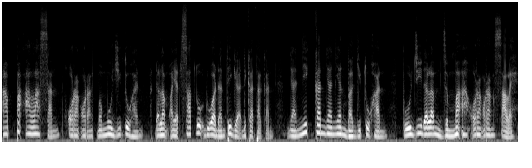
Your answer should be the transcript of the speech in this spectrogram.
Apa alasan orang-orang memuji Tuhan? Dalam ayat 1, 2 dan 3 dikatakan nyanyikan nyanyian bagi Tuhan Puji dalam jemaah orang-orang saleh,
